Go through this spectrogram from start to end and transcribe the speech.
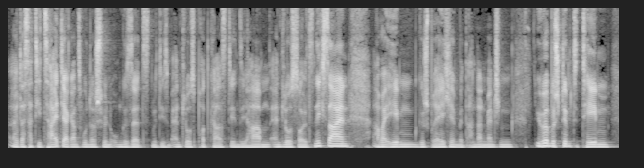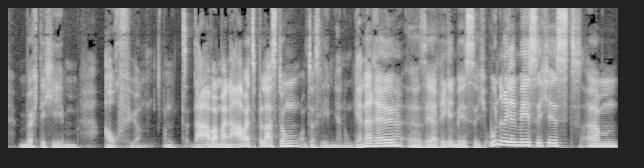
äh, das hat die Zeit ja ganz wunderschön umgesetzt mit diesem Endlos-Podcast, den sie haben. Endlos soll es nicht sein, aber eben Gespräche mit anderen Menschen über bestimmte Themen möchte ich eben auch führen. Und da aber meine Arbeitsbelastung und das Leben ja nun generell äh, sehr regelmäßig unregelmäßig ist, ähm,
